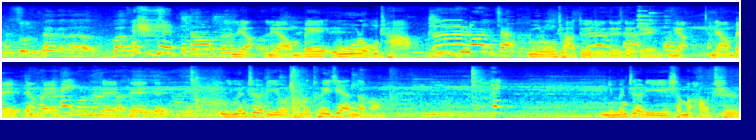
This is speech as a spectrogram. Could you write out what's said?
えっと两两杯乌龙茶。ウーロン茶乌龙茶，对对对对对，两两杯两杯，对对对。你们这里有什么推荐的吗？你们这里什么好吃？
